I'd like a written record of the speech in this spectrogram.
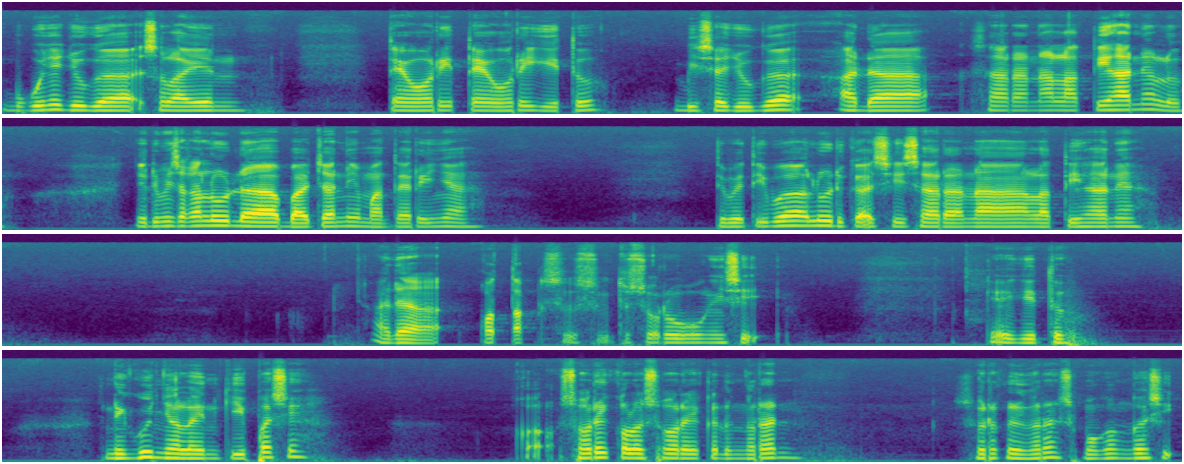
bukunya juga selain teori-teori gitu bisa juga ada sarana latihannya loh. Jadi misalkan lu udah baca nih materinya tiba-tiba lu dikasih sarana latihannya ada kotak itu suruh ngisi. Kayak gitu. Ini gue nyalain kipas ya. Sorry kalau sore kedengeran. Sore kedengeran semoga enggak sih.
